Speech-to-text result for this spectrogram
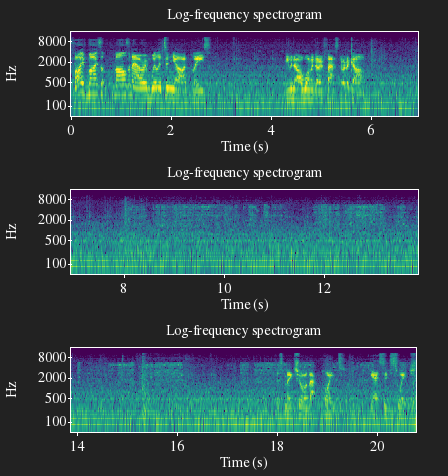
Five miles, miles an hour in Williton Yard, please. Even though I want to go faster and I can't. Just make sure that point. Yes, it's switched.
